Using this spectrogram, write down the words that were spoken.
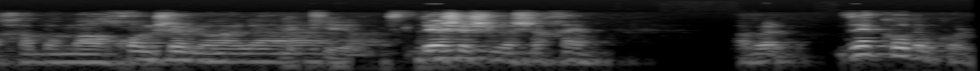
ככה במערכון שלו על הדשא של השכן. אבל זה קודם כל.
